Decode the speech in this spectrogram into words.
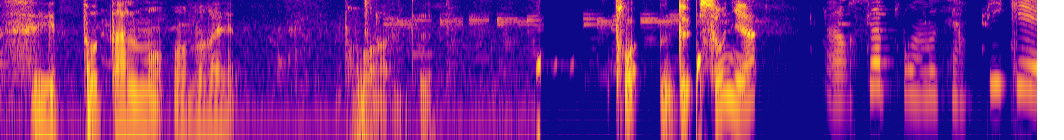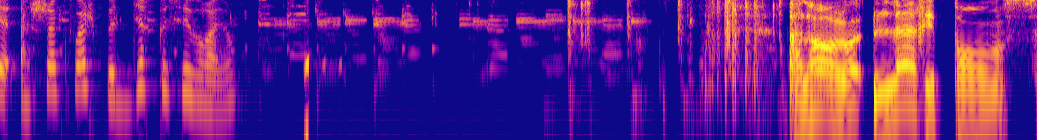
C'est totalement vrai. 3, 2. 3, 2. Sonia. Alors ça, pour me faire piquer à chaque fois, je peux te dire que c'est vrai. hein. Alors, la réponse.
